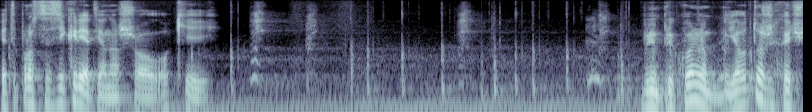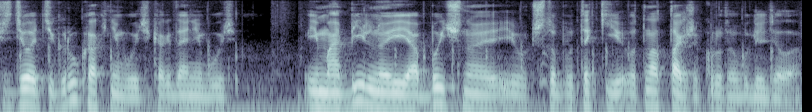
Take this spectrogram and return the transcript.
Это просто секрет я нашел, окей. Блин, прикольно. Я вот тоже хочу сделать игру как-нибудь, когда-нибудь. И мобильную, и обычную, и вот чтобы такие... Вот она так же круто выглядела.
